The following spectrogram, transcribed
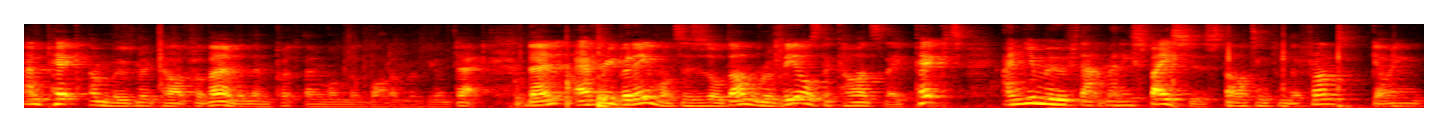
and pick a movement card for them and then put them on the bottom of your deck. Then everybody, once this is all done, reveals the cards they picked and you move that many spaces, starting from the front, going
